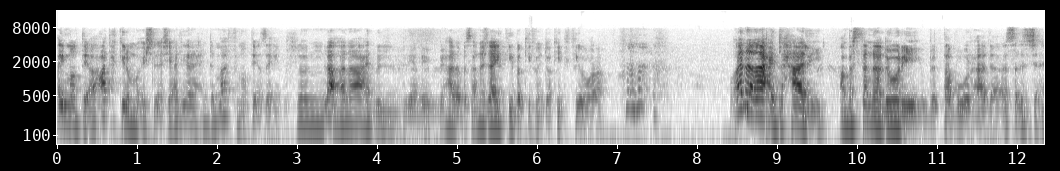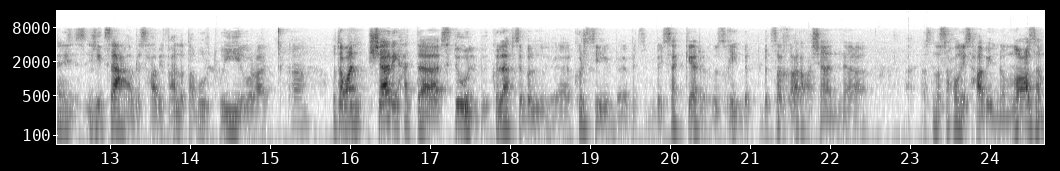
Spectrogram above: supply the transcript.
أي منطقة؟ قعدت أحكي لهم إيش الأشياء. قال لي أنت ما في منطقة زي هيك. قلت لهم لا أنا قاعد بال يعني بهذا بس أنا جاي كثير كيف أنتم أكيد كثير ورا. وأنا قاعد لحالي عم بستنى دوري بالطابور هذا. يعني جيت ساعة قبل أصحابي فهلا طابور طويل وراي. آه. وطبعا شاري حتى stool collapsible كرسي ب- بت- بيسكر صغير بت- بتصغر عشان آه، نصحوني أصحابي إنه معظم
